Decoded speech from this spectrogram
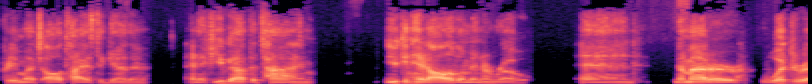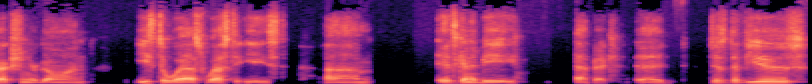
pretty much all ties together. And if you got the time, you can hit all of them in a row. And no matter what direction you're going, east to west, west to east, um, it's going to be epic. It, just the views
